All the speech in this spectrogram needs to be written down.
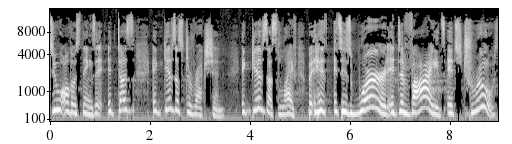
do all those things. It, it does, it gives us direction. It gives us life. But his, it's His Word. It divides. It's truth.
